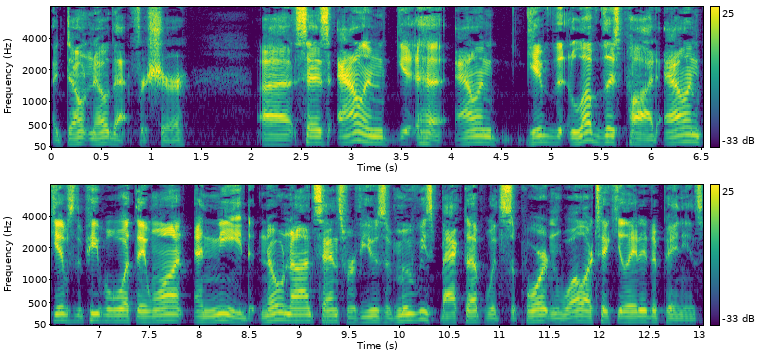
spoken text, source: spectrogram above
I don't know that for sure. Uh, says Alan. Uh, Alan give the, love this pod. Alan gives the people what they want and need. No nonsense reviews of movies backed up with support and well articulated opinions.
